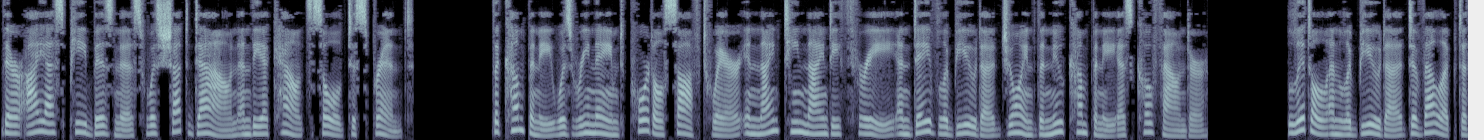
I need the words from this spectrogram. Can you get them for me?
Their ISP business was shut down and the accounts sold to Sprint. The company was renamed Portal Software in 1993 and Dave LaBuda joined the new company as co-founder. Little and Labuda developed a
